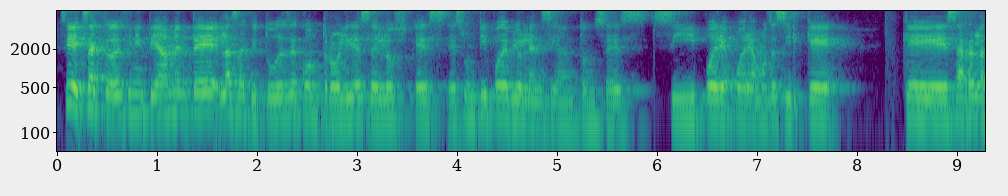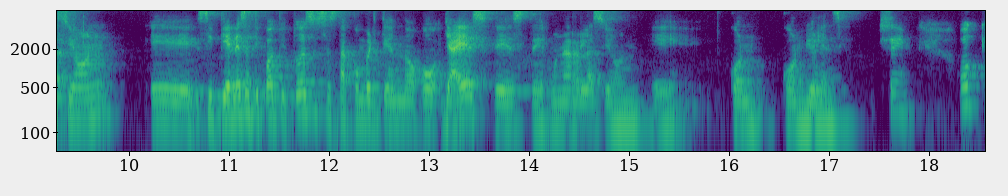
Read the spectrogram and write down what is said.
Sí, exacto. Definitivamente las actitudes de control y de celos es, un tipo de violencia. Entonces, sí podría, podríamos decir que, que esa relación, eh, si tiene ese tipo de actitudes, se está convirtiendo o ya es este, una relación eh, con, con, violencia. Sí. Ok,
